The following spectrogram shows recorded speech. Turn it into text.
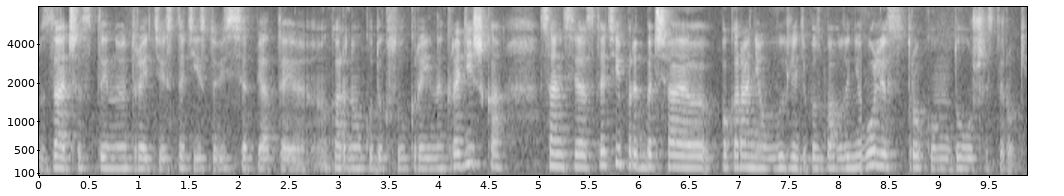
за частиною 3 статті 185 Карного кодексу України крадіжка. Санкція статті передбачає покарання у вигляді позбавлення волі строком до 6 років.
